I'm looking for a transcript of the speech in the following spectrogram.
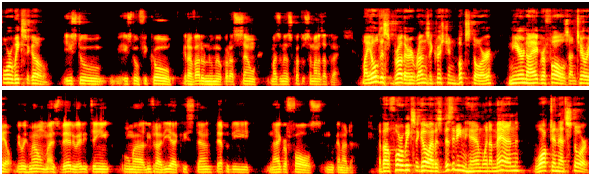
four weeks ago. Isto, isto ficou gravado no meu coração mais ou menos quatro semanas atrás. My oldest brother runs a Christian bookstore near Niagara Falls, Ontario. Meu irmão mais velho, ele tem uma livraria cristã perto de Niagara Falls, no Canadá. About four weeks ago, I was visiting him when a man walked in that store.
